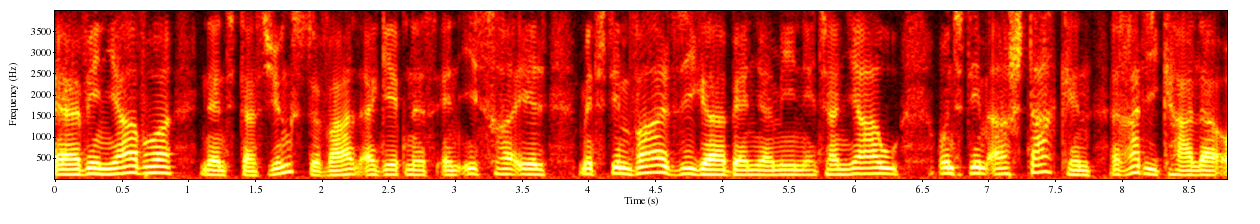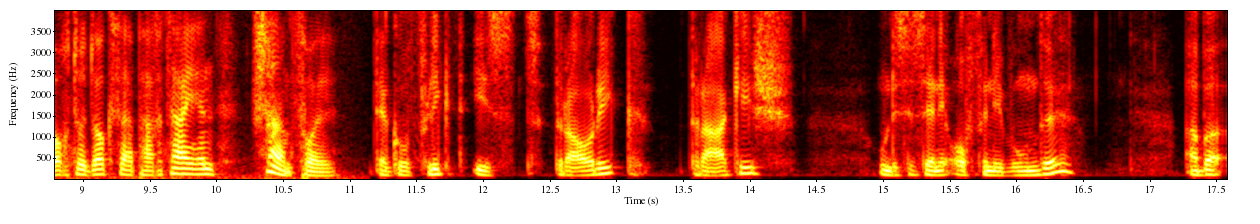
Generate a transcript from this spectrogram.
Erwin Javor nennt das jüngste Wahlergebnis in Israel mit dem Wahlsieger Benjamin Netanyahu und dem Erstarken radikaler orthodoxer Parteien schamvoll. Der Konflikt ist traurig, tragisch und es ist eine offene Wunde. Aber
